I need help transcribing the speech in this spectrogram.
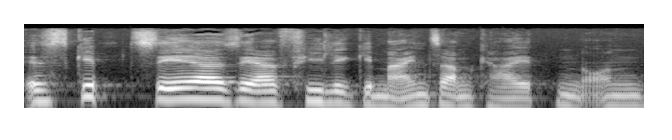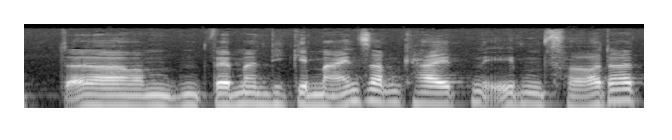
Es gibt sehr, sehr viele Gemeinsamkeiten und ähm, wenn man die Gemeinsamkeiten eben fördert,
